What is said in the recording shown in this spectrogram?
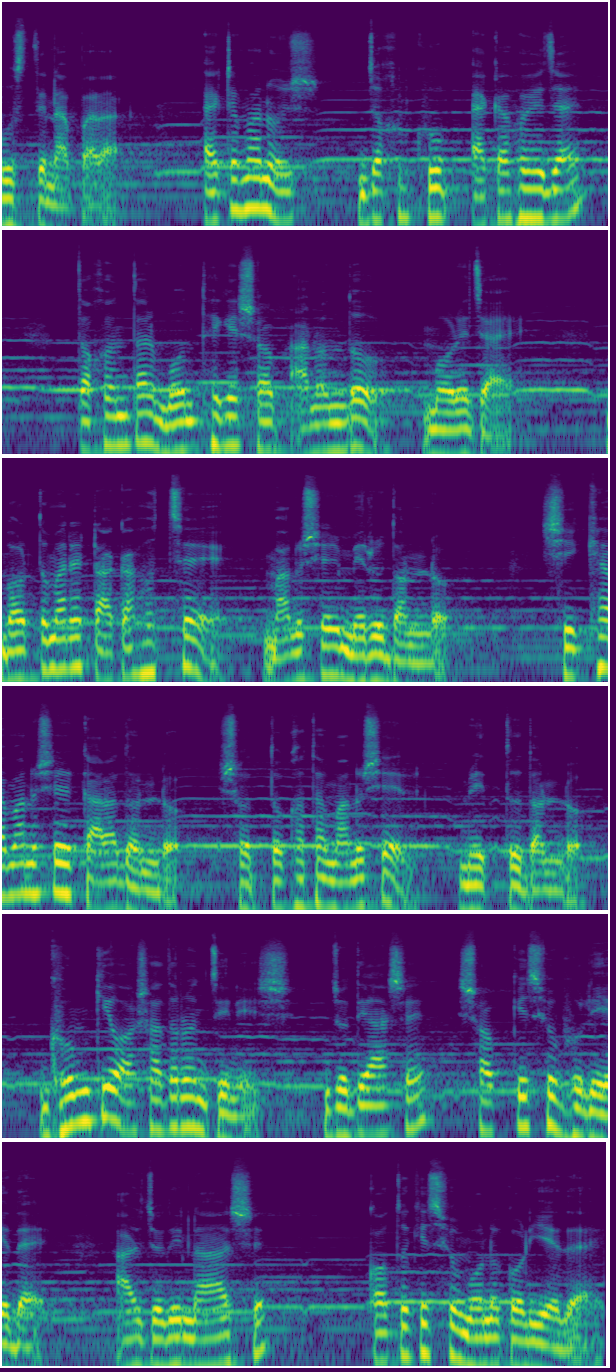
বুঝতে না পারা। একটা মানুষ যখন খুব একা হয়ে যায়, তখন তার মন থেকে সব আনন্দ মরে যায়। বর্তমানে টাকা হচ্ছে মানুষের মেরুদণ্ড। শিক্ষা মানুষের কারাদণ্ড। সত্য কথা মানুষের মৃত্যুদণ্ড। ঘুম কি অসাধারণ জিনিস। যদি আসে সব কিছু ভুলিয়ে দেয়। আর যদি না আসে, কত কিছু মনে করিয়ে দেয়।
